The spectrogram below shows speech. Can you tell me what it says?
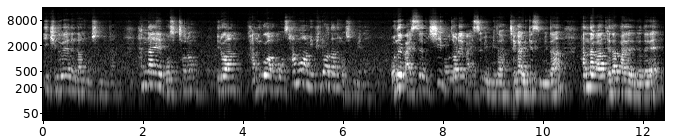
이 기도해야 된다는 것입니다. 한나의 모습처럼 이러한 간구하고 사모함이 필요하다는 것입니다. 오늘 말씀 15절의 말씀입니다. 제가 읽겠습니다. 한나가 대답하여 이르되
